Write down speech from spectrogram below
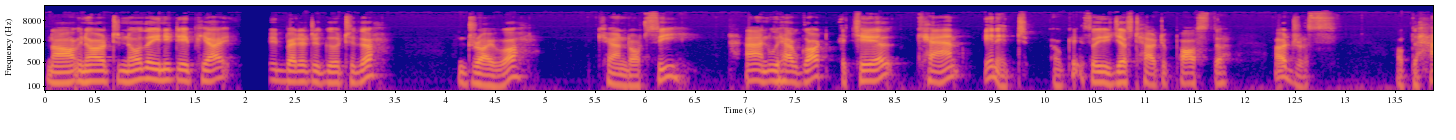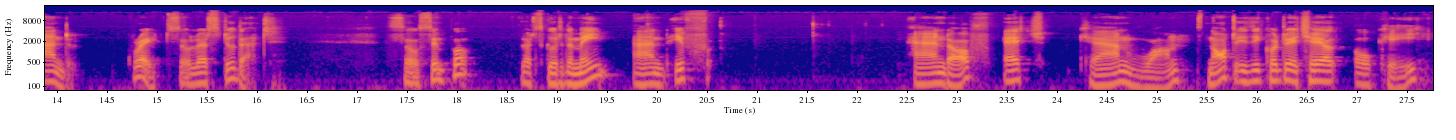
now in order to know the init API it's better to go to the driver can.c and we have got HAL can init okay so you just have to pass the address of the handle. Great so let's do that. So simple let's go to the main and if and of h can 1 not is equal to HAL okay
